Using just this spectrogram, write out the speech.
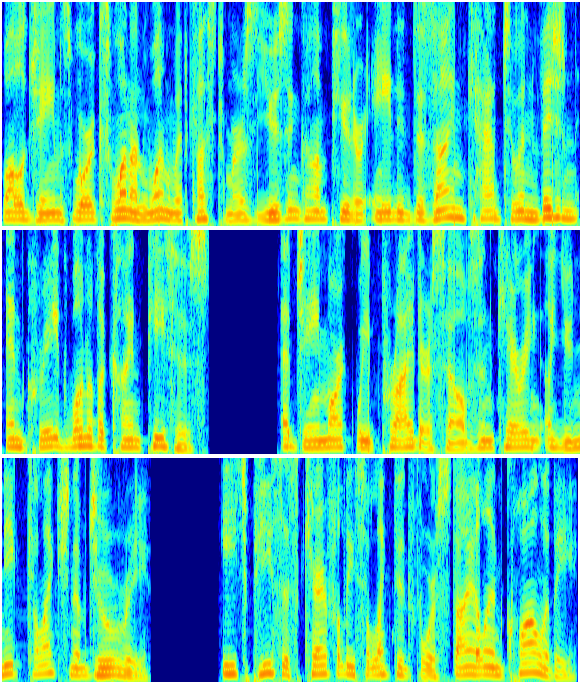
while James works one-on-one with customers using computer-aided design CAD to envision and create one-of-a-kind pieces. At Jaymark we pride ourselves in carrying a unique collection of jewelry. Each piece is carefully selected for style and quality.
